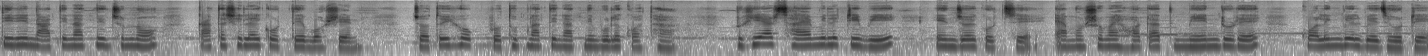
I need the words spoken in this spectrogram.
তিনি নাতি নাতনির জন্য কাঁথা সেলাই করতে বসেন। যতই হোক প্রথম নাতি নাতনি বলে কথা। রুহি আর ছায়া মিলে টিভি এনজয় করছে। এমন সময় হঠাৎ মেন ডোরে কলিং বেল বেজে ওঠে।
